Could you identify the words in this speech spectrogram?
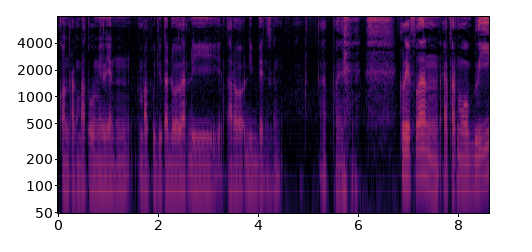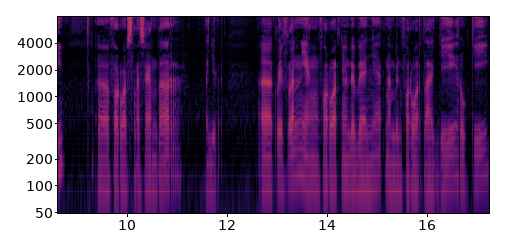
Kontrak 40 million 40 juta dolar ditaruh di bench kan. Apa ya? Cleveland Evan Mobley uh, forward slash center lagi uh, Cleveland yang forwardnya udah banyak nambahin forward lagi rookie.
